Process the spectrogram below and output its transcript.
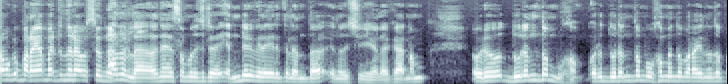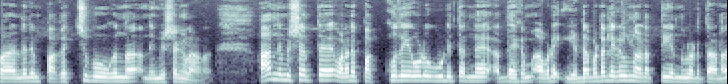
നമുക്ക് പറയാൻ പറ്റുന്ന ഒരു അവസ്ഥ അതല്ല അതിനെ സംബന്ധിച്ചിട്ട് എന്റെ ഒരു വിലയിരുത്തൽ എന്താ എന്ന് വെച്ച് കഴിഞ്ഞാൽ കാരണം ഒരു ദുരന്ത മുഖം ഒരു ദുരന്ത മുഖം എന്ന് പറയുന്നത് പലരും പകച്ചു പോകുന്ന നിമിഷങ്ങളാണ്. ആ നിമിഷത്തെ വളരെ പക്വതയോടുകൂടി തന്നെ അദ്ദേഹം അവിടെ ഇടപെടലുകൾ നടത്തി എന്നുള്ളിടത്താണ്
